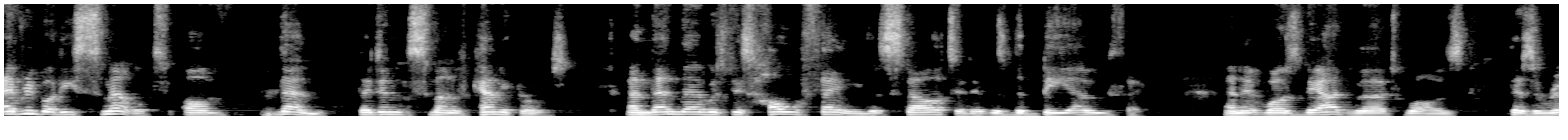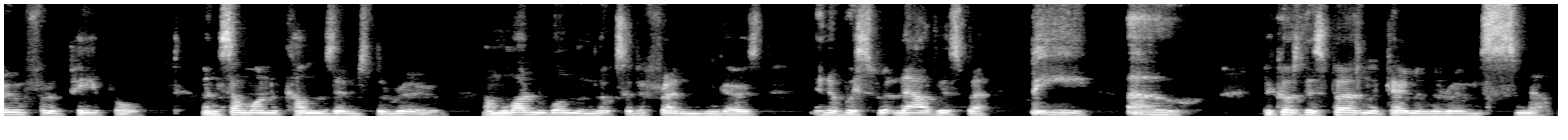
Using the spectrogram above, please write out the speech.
everybody smelt of them. They didn't smell of chemicals. And then there was this whole thing that started. It was the BO thing. And it was the advert was there's a room full of people, and someone comes into the room, and one woman looks at a friend and goes in a whisper, loud whisper, B-O, because this person that came in the room smelt.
